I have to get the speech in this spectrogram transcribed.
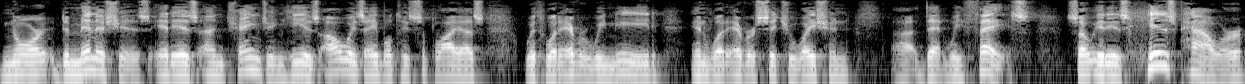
nor diminishes. It is unchanging. He is always able to supply us with whatever we need in whatever situation uh, that we face. So it is His power,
